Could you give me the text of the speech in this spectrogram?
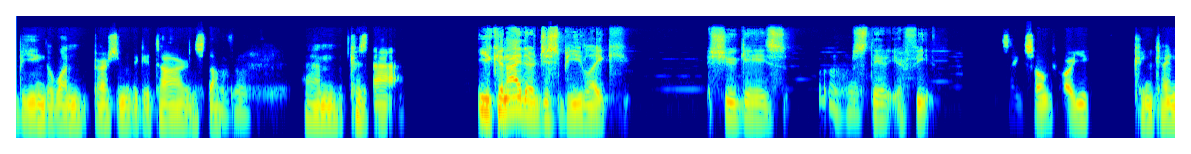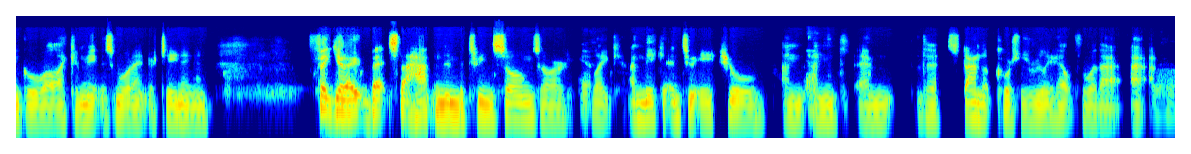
being the one person with the guitar and stuff. Because mm-hmm. um, that you can either just be like shoegaze, mm-hmm. stare at your feet, sing songs, or you can kind of go, well, I can make this more entertaining and figure out bits that happen in between songs or yeah. like and make it into a show and yeah. and um the stand-up course was really helpful with that I, uh-huh.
